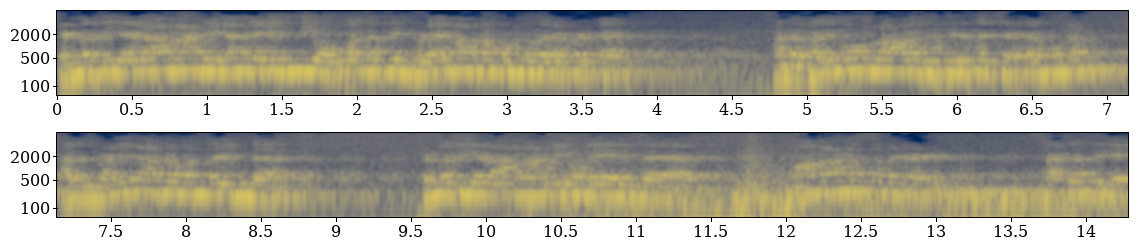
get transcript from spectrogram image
எண்பத்தி ஏழாம் ஆண்டு இலங்கை இந்திய ஒப்பந்தத்தின் விளைவாக கொண்டு வரப்பட்ட அந்த பதிமூன்றாவது திருத்த சட்டம் மூலம் அதன் வழியாக வந்த இந்த எண்பத்தி ஏழாம் ஆண்டினுடைய இந்த மாகாண சபைகள் சட்டத்திலே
